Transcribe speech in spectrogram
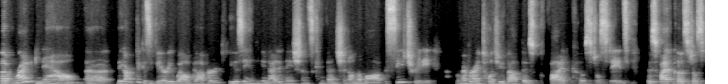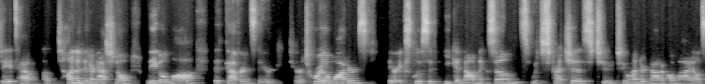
But right now, uh, the Arctic is very well governed using the United Nations Convention on the Law of the Sea Treaty. Remember, I told you about those five coastal states. Those five coastal states have a ton of international legal law that governs their territorial waters, their exclusive economic zones, which stretches to 200 nautical miles.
